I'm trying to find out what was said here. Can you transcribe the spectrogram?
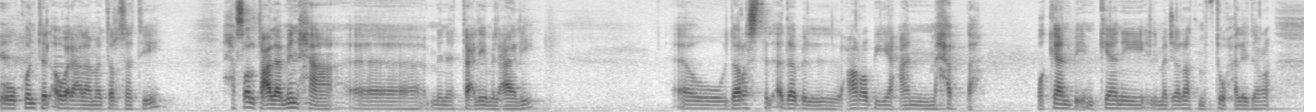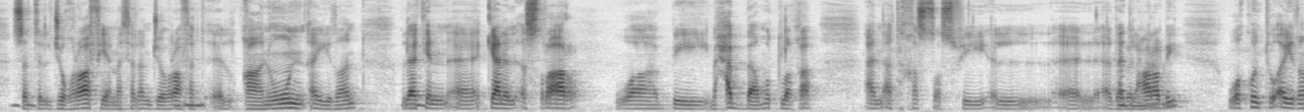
وكنت الأول على مدرستي. حصلت على منحة آه، من التعليم العالي آه، ودرست الأدب العربي عن محبة. وكان بإمكاني المجالات مفتوحة لدراسة الجغرافيا مثلا جغرافيا القانون أيضا. لكن آه، كان الإصرار وبمحبة مطلقة أن أتخصص في الأدب العربي. وكنت أيضا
